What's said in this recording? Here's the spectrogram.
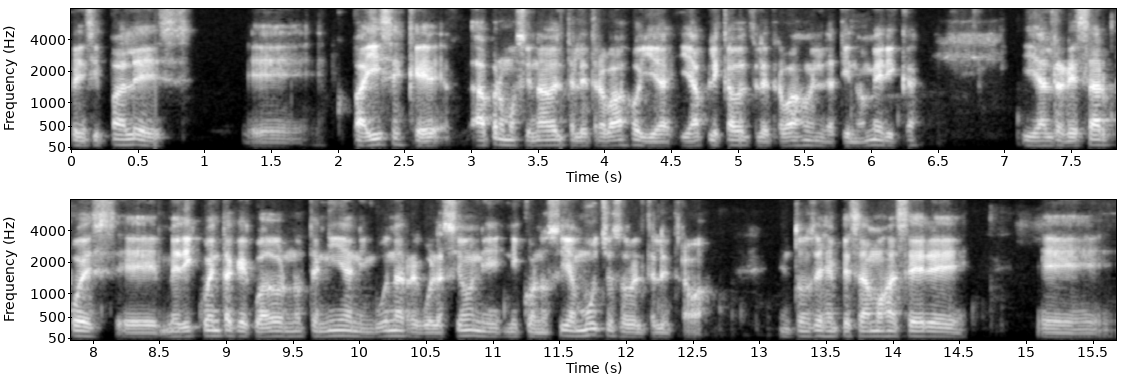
principales eh, países que ha promocionado el teletrabajo y ha, aplicado el teletrabajo en Latinoamérica. Y al regresar, pues eh, me di cuenta que Ecuador no tenía ninguna regulación ni, conocía mucho sobre el teletrabajo. Entonces empezamos a hacer eh, eh,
